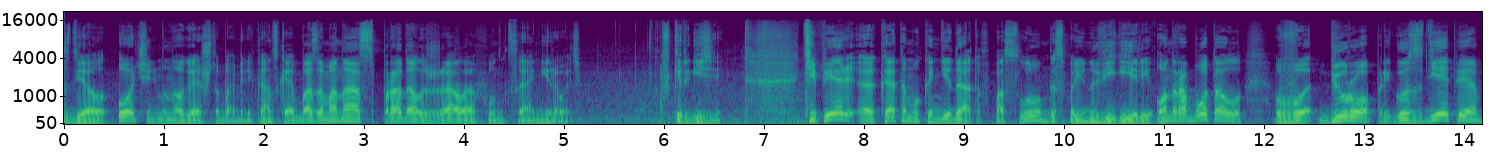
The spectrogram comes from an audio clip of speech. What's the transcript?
сделал очень многое, чтобы американская база Манас продолжала функционировать в Киргизии. Теперь э, к этому кандидату в послу, господину Вигири. Он работал в бюро при Госдепе,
